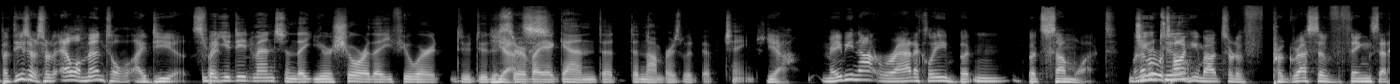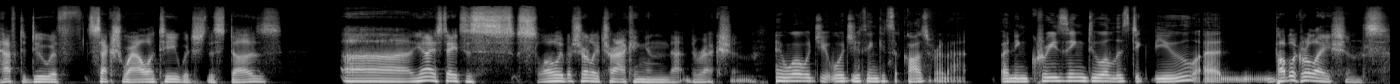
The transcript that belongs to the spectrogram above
But these are sort of elemental ideas. But you did mention that you're sure that if you were to do the yes. survey again, that the numbers would have changed. Yeah, maybe not radically, but mm. but somewhat. Whenever we're talking about sort of progressive things that have to do with sexuality, which this does, uh, the United States is slowly but surely tracking in that direction. And what would you what would you think is the cause for that? An increasing dualistic view, uh, public relations.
